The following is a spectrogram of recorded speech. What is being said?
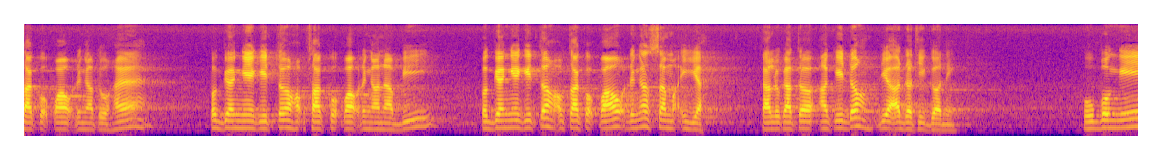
sakut paut dengan Tuhan. Pegangi kita hak sakut paut dengan Nabi. Pegangi kita hak sakut paut dengan samaiyah. Kalau kata akidah dia ada tiga ni. Hubungi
